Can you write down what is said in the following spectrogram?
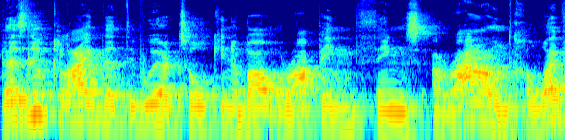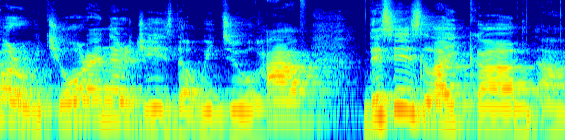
does look like that we are talking about wrapping things around. However, with your energies that we do have, this is like um, uh,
